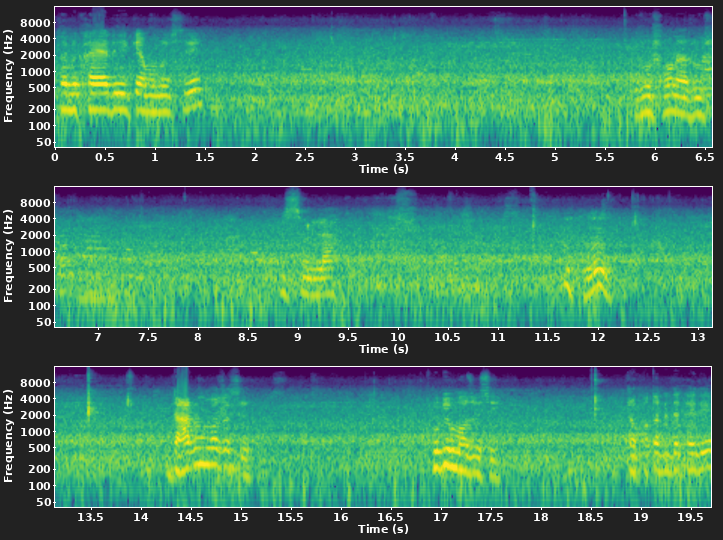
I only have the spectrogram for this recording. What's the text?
তো আমি খাইয়া দিয়ে কেমন হয়েছে। রসুন আর রসুন। বিসমুল্লাহ। দারুণ মজা আছে খুবই মজা হয়েছে। টক দেখাই দিয়ে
